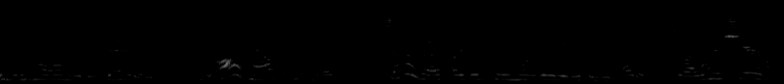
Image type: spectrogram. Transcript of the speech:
in your home or vicinity, we all have them, okay? Some of us are just getting more radiation than others. So I want to share my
